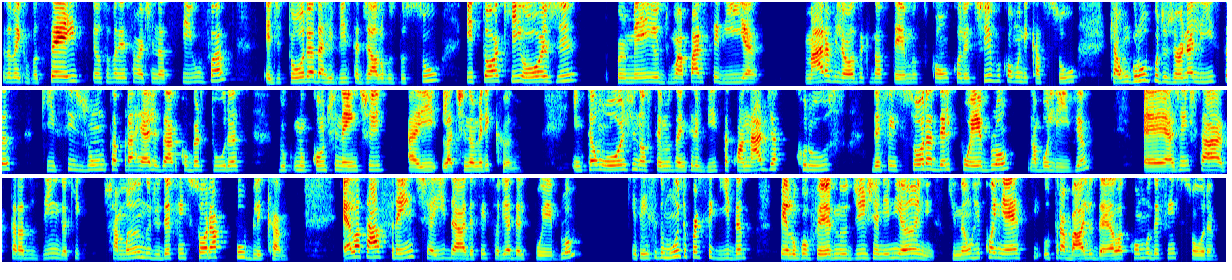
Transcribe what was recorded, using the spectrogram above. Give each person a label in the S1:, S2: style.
S1: Tudo bem com vocês? Eu sou Vanessa Martina Silva, editora da revista Diálogos do Sul, e estou aqui hoje por meio de uma parceria maravilhosa que nós temos com o Coletivo Comunicação, que é um grupo de jornalistas que se junta para realizar coberturas do, no continente aí latino-americano. Então, hoje nós temos a entrevista com a Nádia Cruz, defensora del pueblo na Bolívia. É, a gente está traduzindo aqui, chamando de defensora pública. Ela está à frente aí da Defensoria del Pueblo e tem sido muito perseguida pelo governo de Janine Anes, que não reconhece o trabalho dela como defensora.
